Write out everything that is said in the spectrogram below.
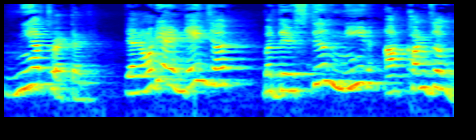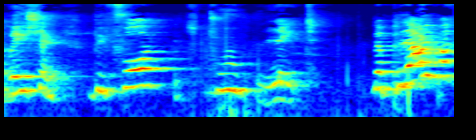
near threatened. They are not yet endangered, but they still need our conservation before it's too late. The platypus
